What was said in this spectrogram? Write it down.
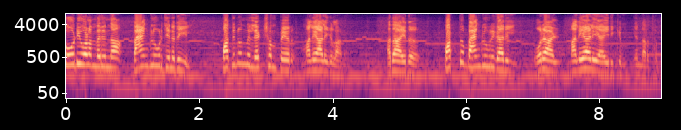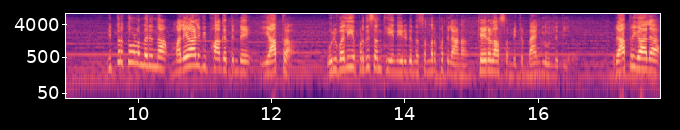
കോടിയോളം വരുന്ന ബാംഗ്ലൂർ ജനതയിൽ പതിനൊന്ന് ലക്ഷം പേർ മലയാളികളാണ്. അതായത് പത്ത് ബാംഗ്ലൂരുകാരിൽ ഒരാൾ മലയാളിയായിരിക്കും എന്നർത്ഥം. ഇത്രത്തോളം വരുന്ന മലയാളി വിഭാഗത്തിന്റെ യാത്ര ഒരു വലിയ പ്രതിസന്ധിയെ നേരിടുന്ന സന്ദർഭത്തിലാണ് കേരള സമ്മിറ്റ് ബാംഗ്ലൂരിലെത്തിയത്. രാത്രികാല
